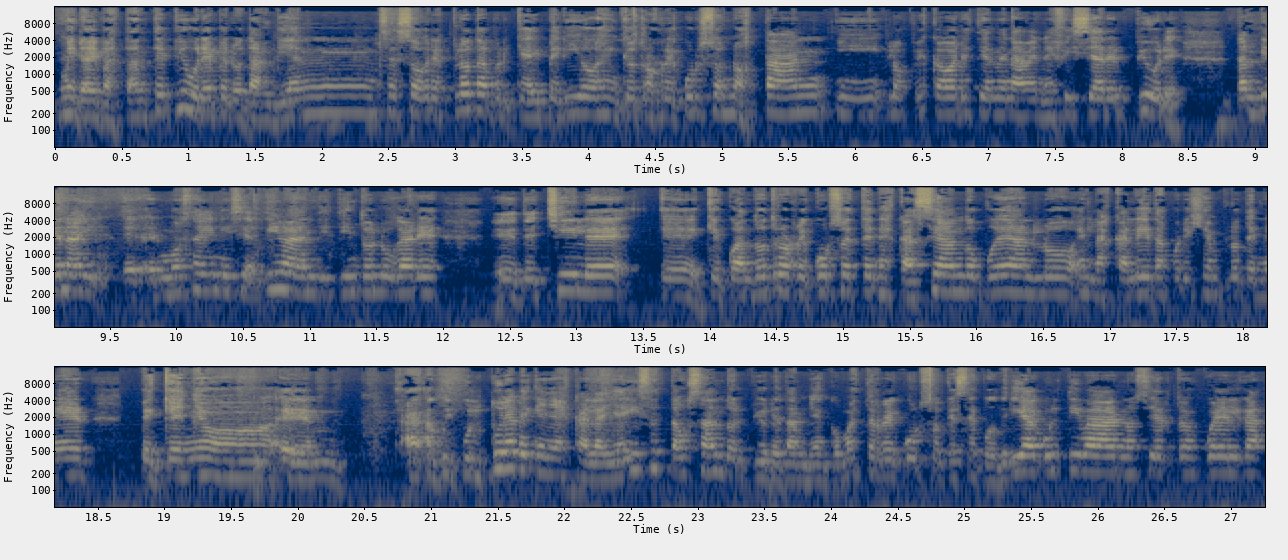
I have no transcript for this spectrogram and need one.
Mira, hay bastante piure, pero también se sobreexplota porque hay periodos en que otros recursos no están y los pescadores tienden a beneficiar el piure. También hay eh, hermosas iniciativas en distintos lugares eh, de Chile eh, que cuando otros recursos estén escaseando puedan lo, en las caletas, por ejemplo, tener pequeños acuicultura a pequeña escala y ahí se está usando el piure también como este recurso que se podría cultivar, ¿no es cierto?, en cuelga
